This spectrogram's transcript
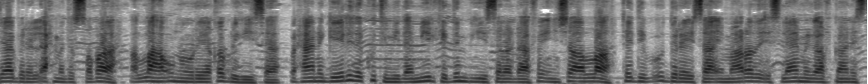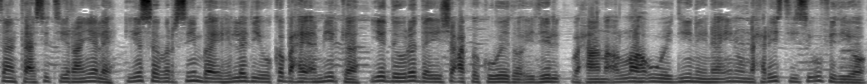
jaabir al axmed asabaax allaha u nuuriya qabrigiisa waxaana geerida ku timid amiirka dembigiisa la dhaafay insha allah. Kadib u diraysaa imaarada islaamiga afghanistaan tacsi tiiraanya leh iyo sabarsiinba eheladii uu ka baxay amiirka iyo dowladda iyo shacabka kuweyt oo idil waxaana allah u weydiinaynaa inuu naxariistiisii u fidiyo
